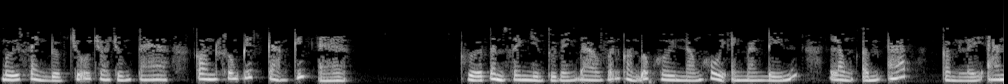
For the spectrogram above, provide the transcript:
mới giành được chỗ cho chúng ta, còn không biết cảm kích à. Hứa tầm xanh nhìn túi bánh bao vẫn còn bốc hơi nóng hổi anh mang đến, lòng ấm áp, cầm lấy ăn.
